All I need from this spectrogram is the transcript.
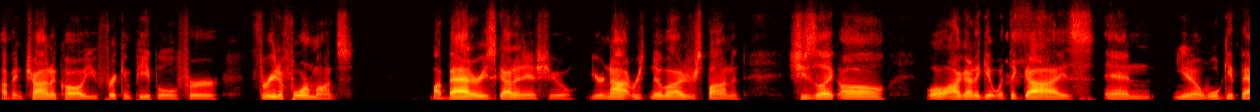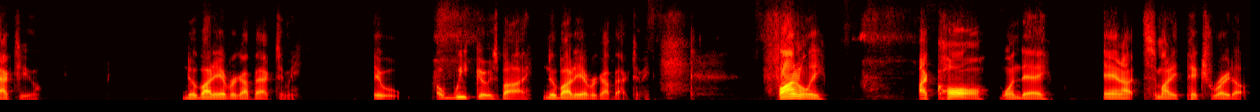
I've been trying to call you freaking people for three to four months. My battery's got an issue. You're not. Re- nobody's responding. She's like, oh, well, I got to get with the guys, and you know, we'll get back to you. Nobody ever got back to me. It a week goes by. Nobody ever got back to me. Finally, I call one day, and I, somebody picks right up.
